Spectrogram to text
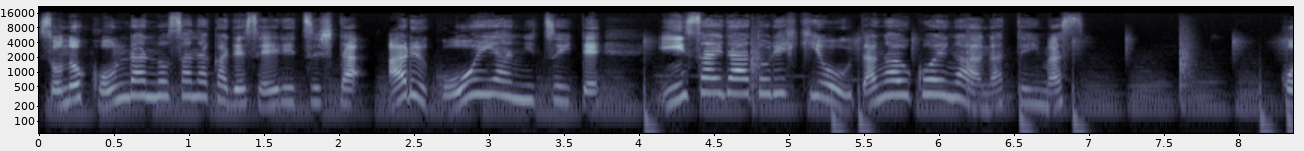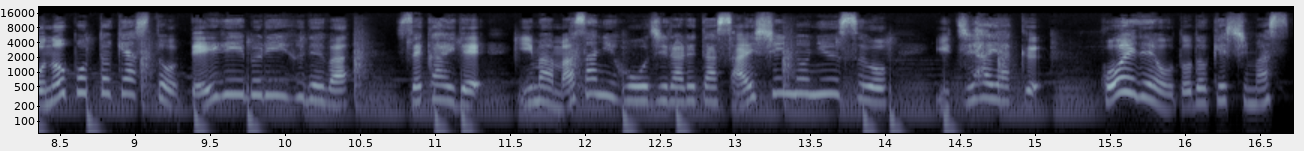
その混乱の最中で成立したある合意案についてインサイダー取引を疑う声が上がっています。このポッドキャストデイリーブリーフでは世界で今まさに報じられた最新のニュースをいち早く声でお届けします。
